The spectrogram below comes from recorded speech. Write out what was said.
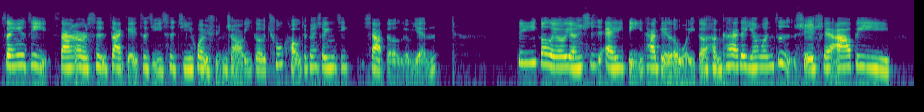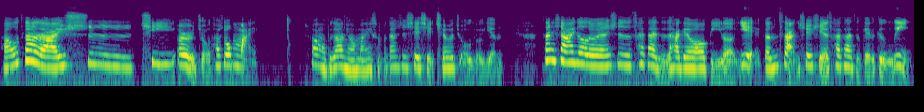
声音日记三二四，再给自己一次机会，寻找一个出口。这篇声音日记底下的留言，第一个留言是 A B，他给了我一个很可爱的颜文字，谢谢阿 B。好，再来是七二九，他说买。虽然我不知道你要买什么，但是谢谢七二九留言。再下一个留言是菜菜子，他给我比了耶跟赞，谢谢菜菜子给的鼓励。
